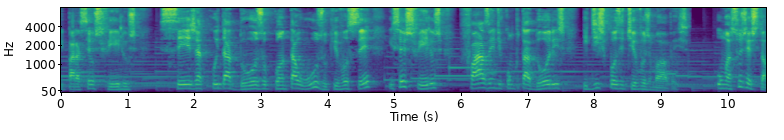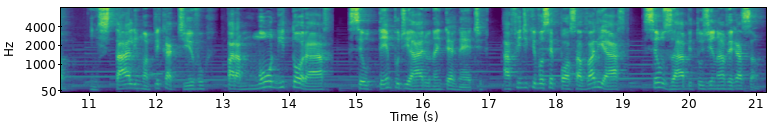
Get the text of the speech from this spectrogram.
e para seus filhos, seja cuidadoso quanto ao uso que você e seus filhos fazem de computadores e dispositivos móveis. Uma sugestão: instale um aplicativo para monitorar seu tempo diário na internet, a fim de que você possa avaliar seus hábitos de navegação.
